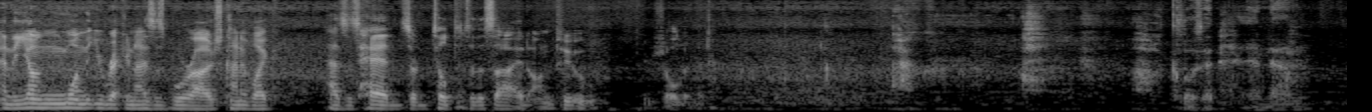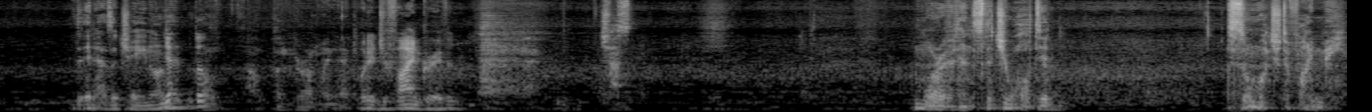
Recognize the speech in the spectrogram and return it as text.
And the young one that you recognize as Buraj kind of like has his head sort of tilted to the side onto your shoulder. There. Close it, it has a chain on Yeah, it. I'll, I'll put it around my neck. What did you find, Graven? Just more evidence that you all did so much to find me.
